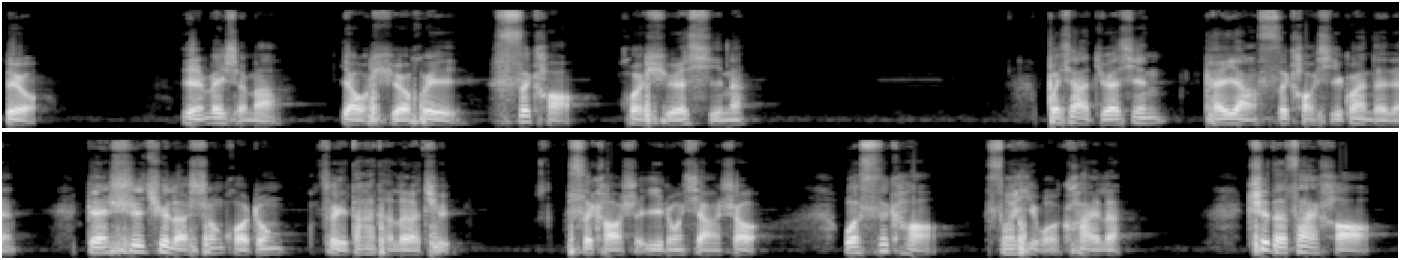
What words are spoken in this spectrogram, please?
六，人为什么要学会思考或学习呢？不下决心培养思考习惯的人，便失去了生活中最大的乐趣。思考是一种享受，我思考，所以我快乐。吃的再好，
